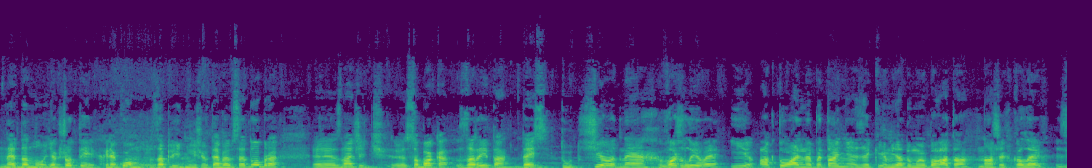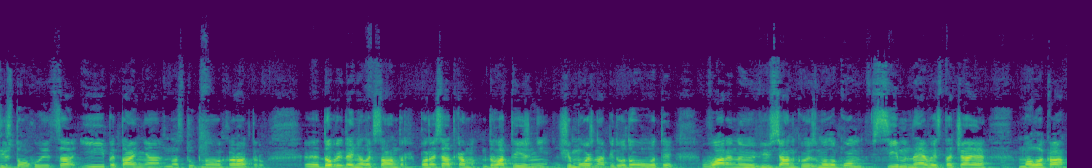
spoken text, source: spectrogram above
не дано. Якщо ти хряком запліднюєш і в тебе все добре. Е, Значить, е, собака зарита десь тут. Ще одне важливе і актуальне питання, з яким я думаю багато наших колег зіштовхуються, і питання наступного характеру. Е, Добрий день, Олександр. Поросяткам два тижні. Чи можна підгодовувати вареною вівсянкою з молоком? Всім не вистачає молока.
